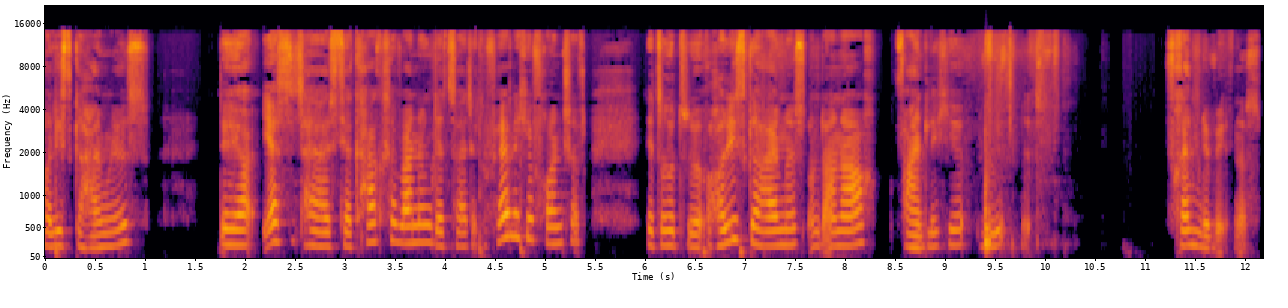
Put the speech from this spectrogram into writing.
Hollys Geheimnis. Der erste Teil heißt ja Charakterwandlung, der zweite gefährliche Freundschaft, der dritte Hollys Geheimnis und danach feindliche Wildnis. Fremde Wildnis.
